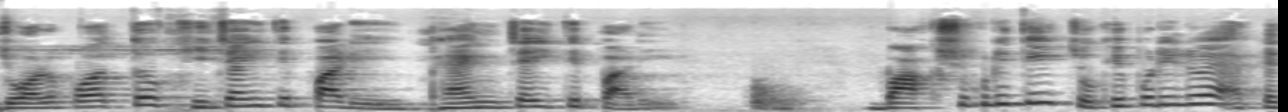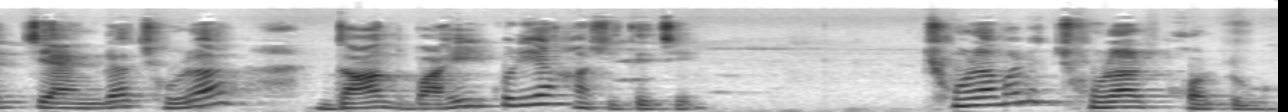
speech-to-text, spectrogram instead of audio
জড়পদার্থ খিঁচাইতে পারে ভ্যাংচাইতে পারে। বাক্সগুলিতেই চোখে পড়িল একটা চ্যাংড়া ছোড়া, দাঁত বাহির করিয়া হাসিতেছে। ছোঁড়া মানে ছোঁড়ার ফটো।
